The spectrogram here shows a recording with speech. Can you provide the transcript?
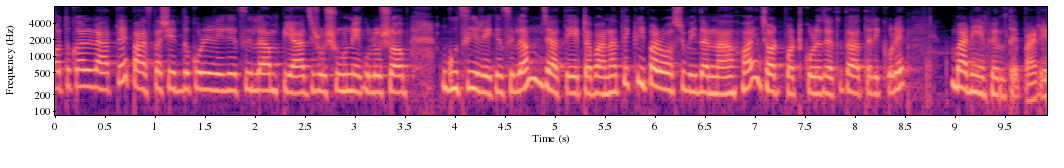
গতকাল রাতে পাস্তা সেদ্ধ করে রেখেছিলাম, পেঁয়াজ, রসুন এগুলো সব গুছিয়ে রেখেছিলাম যাতে এটা বানাতে কৃপার অসুবিধা না হয়, ঝটপট করে যাতে তাড়াতাড়ি করে বানিয়ে ফেলতে পারে।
